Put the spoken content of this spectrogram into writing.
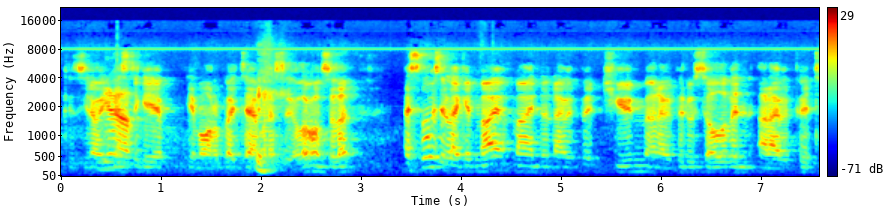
because you know he Yeah. missed a game, came on and played ten minutes of the other one. So that I suppose that like in my mind, that I would put Hume and I would put O'Sullivan and I would put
